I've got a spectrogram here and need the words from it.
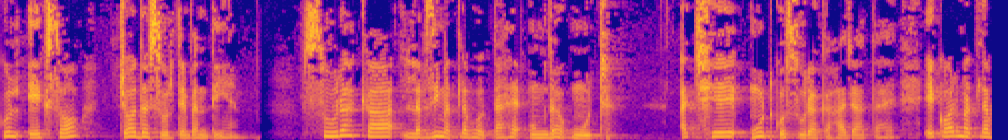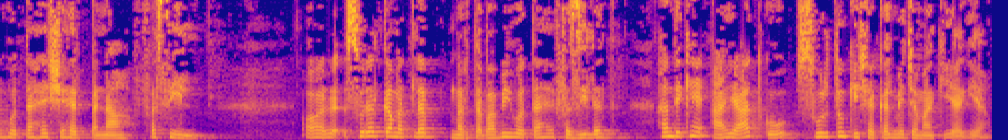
कुल एक सौ चौदह सूरतें बनती हैं। सूरा का लफ्जी मतलब होता है उम्दा ऊँट। अच्छे ऊँट को सूरा कहा जाता है। एक और मतलब होता है शहर पनाह, फसील। और सूरत का मतलब मर्तबा भी होता है, फजीलत। हम देखें, आयात को सूरतों की शक्ल में जमा किया गया।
